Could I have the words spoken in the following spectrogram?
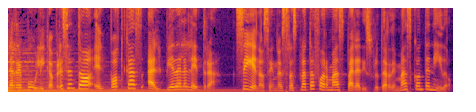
La República presentó el podcast Al pie de la letra. Síguenos en nuestras plataformas para disfrutar de más contenido.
